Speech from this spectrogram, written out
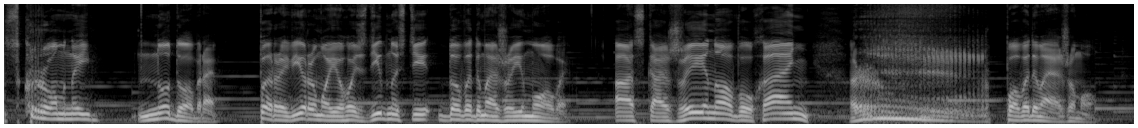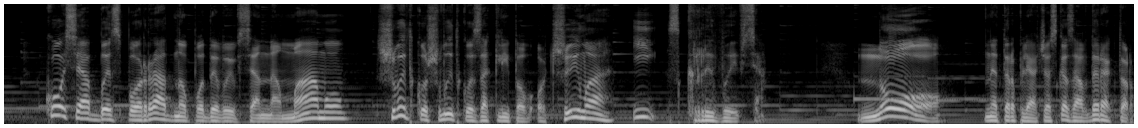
Скромний. Ну, добре. Перевіримо його здібності до ведмежої мови. А скажи но, вухань по ведмежому. Кося безпорадно подивився на маму, швидко-швидко закліпав очима і скривився. Ну, нетерпляче сказав директор.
